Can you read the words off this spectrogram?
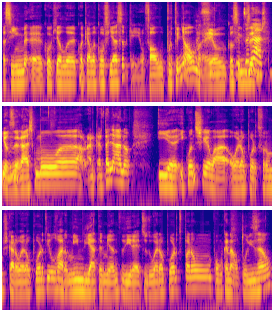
assim eh, com aquela com aquela confiança de que eu falo portunhol, não é? Eu consigo dizer, Desenrasco. eu desenrasco-me a falar castelhano. E, eh, e quando cheguei lá ao aeroporto, foram buscar ao aeroporto e levaram-me imediatamente, diretos do aeroporto, para um, para um canal de televisão.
